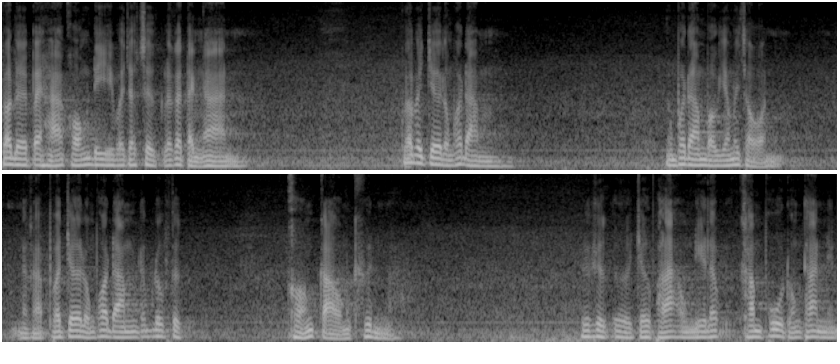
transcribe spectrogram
ก็เลยไปหาของดีว่าจะศึกแล้วก็แต่งงาน ก็ไปเจอหลวงพ่อดำหลวงพ่อดำบอกยังไม่สอนนะครับพอเจอหลวงพ่อดำรู้สึก ของเก่ามันขึ้นมา รู้สึกเออเจอพระองค์นี้แล้วคำพูดของท่านเนี่ย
